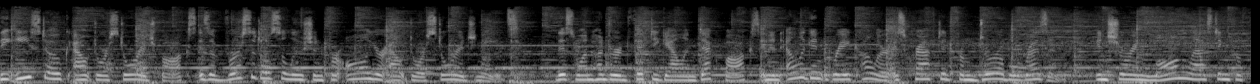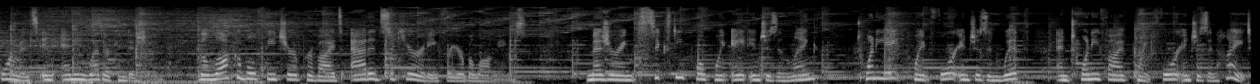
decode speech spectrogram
the East Oak Outdoor Storage Box is a versatile solution for all your outdoor storage needs. This 150 gallon deck box in an elegant gray color is crafted from durable resin, ensuring long lasting performance in any weather condition. The lockable feature provides added security for your belongings. Measuring 64.8 inches in length, 28.4 inches in width, and 25.4 inches in height,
